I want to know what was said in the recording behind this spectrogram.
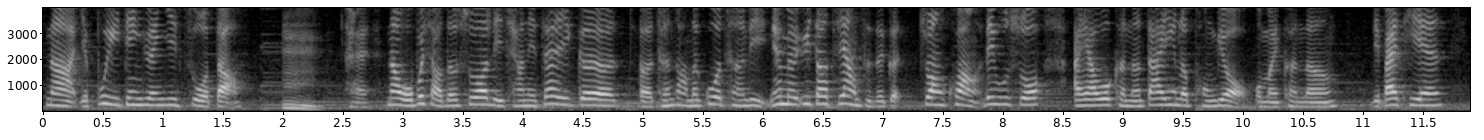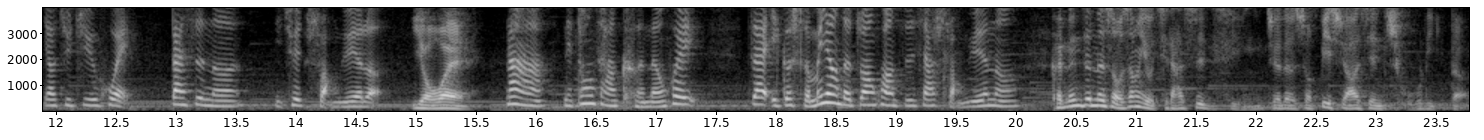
那也不一定愿意做到。嗯，嘿，那我不晓得说李强，你在一个呃成长的过程里，你有没有遇到这样子的一个状况？例如说，哎呀，我可能答应了朋友，我们可能礼拜天要去聚会，但是呢，你却爽约了。有哎、欸，那你通常可能会在一个什么样的状况之下爽约呢？可能真的手上有其他事情，觉得说必须要先处理的，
